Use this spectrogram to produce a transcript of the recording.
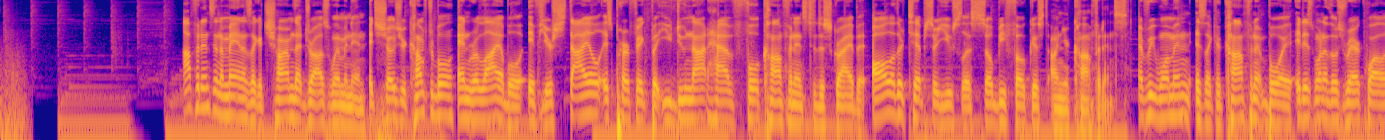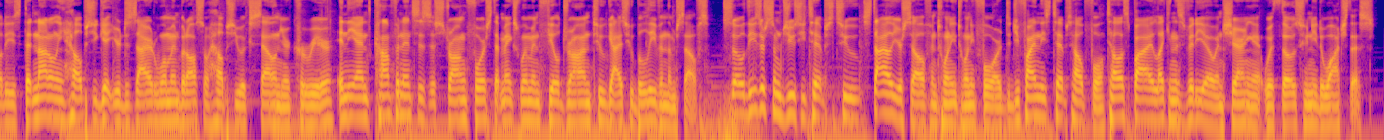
Confidence in a man is like a charm that draws women in. It shows you're comfortable and reliable if your style is perfect, but you do not have full confidence to describe it. All other tips are useless, so be focused on your confidence. Every woman is like a confident boy. It is one of those rare qualities that not only helps you get your desired woman, but also helps you excel in your career. In the end, confidence is a strong force that makes women feel drawn to guys who believe in themselves. So these are some juicy tips to style yourself in 2024. Did you find these tips helpful? Tell us by liking this video and sharing it with those who need to watch this.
